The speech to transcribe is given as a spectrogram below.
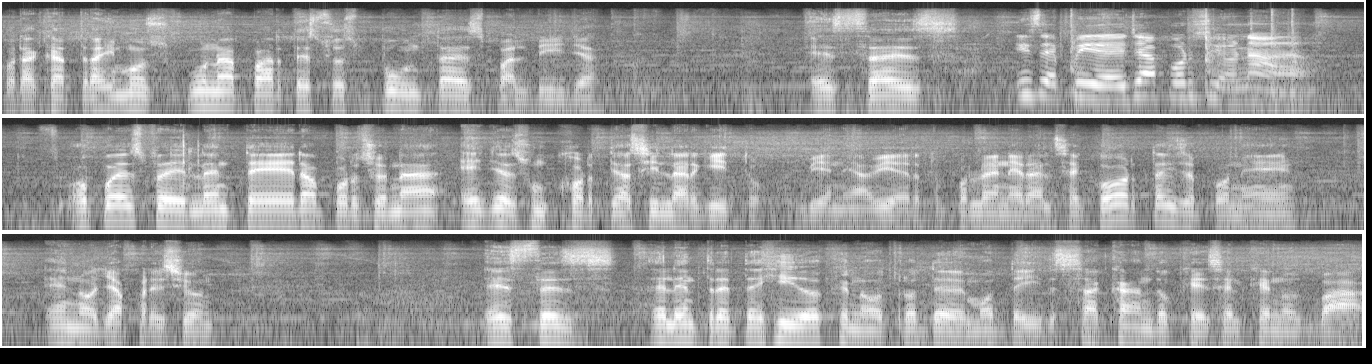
Por acá trajimos una parte, esto es punta de espaldilla. Esta es... Y se pide ya porcionada o puedes pedirla entera o porcionada. Ella es un corte así larguito, viene abierto. Por lo general se corta y se pone en olla a presión. Este es el entretejido que nosotros debemos de ir sacando, que es el que nos va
